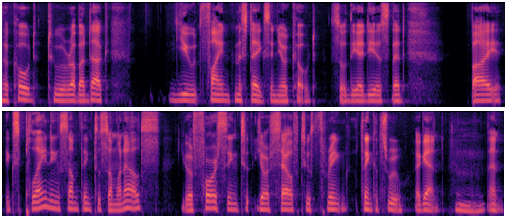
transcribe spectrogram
uh, code to a rubber duck, you find mistakes in your code. So the idea is that by explaining something to someone else, you're forcing to yourself to think think it through again Mhm. and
